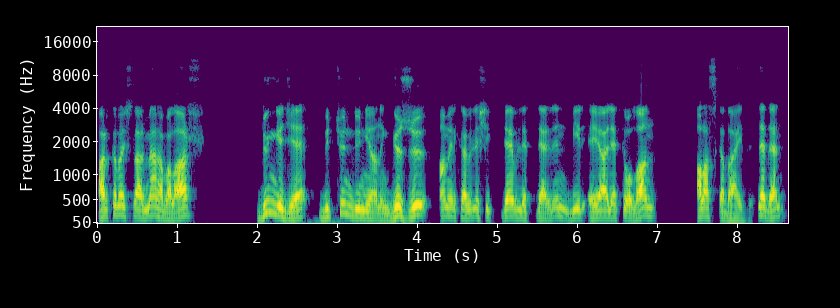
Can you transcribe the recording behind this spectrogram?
Arkadaşlar merhabalar. Dün gece bütün dünyanın gözü Amerika Birleşik Devletleri'nin bir eyaleti olan Alaska'daydı. Neden?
